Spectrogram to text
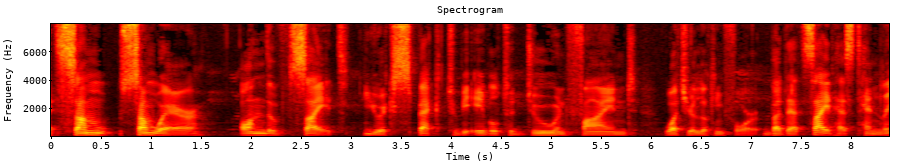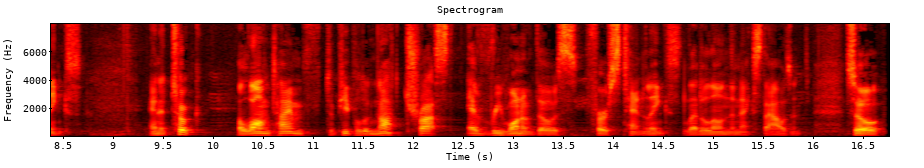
At some somewhere on the site, you expect to be able to do and find what you're looking for. But that site has 10 links. And it took a long time to people to not trust every one of those first 10 links, let alone the next thousand. So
